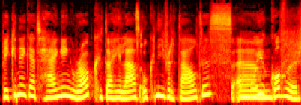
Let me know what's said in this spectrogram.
Picnic at Hanging Rock, dat helaas ook niet vertaald is. Een mooie Ehm, cover.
